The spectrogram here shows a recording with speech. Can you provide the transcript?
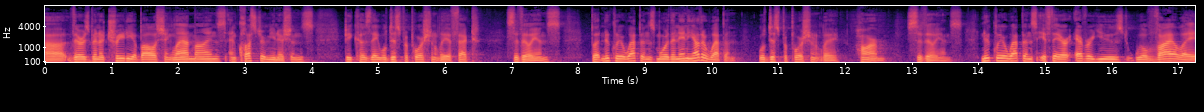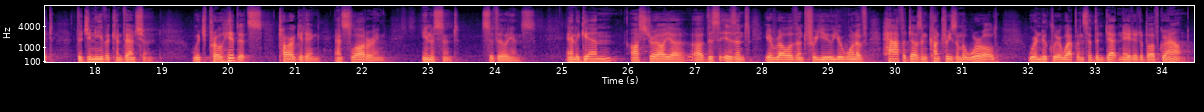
Uh, there has been a treaty abolishing landmines and cluster munitions because they will disproportionately affect civilians. But nuclear weapons, more than any other weapon, will disproportionately harm civilians. Nuclear weapons, if they are ever used, will violate the Geneva Convention, which prohibits targeting and slaughtering innocent civilians. And again, Australia, uh, this isn't irrelevant for you. You're one of half a dozen countries in the world where nuclear weapons have been detonated above ground.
